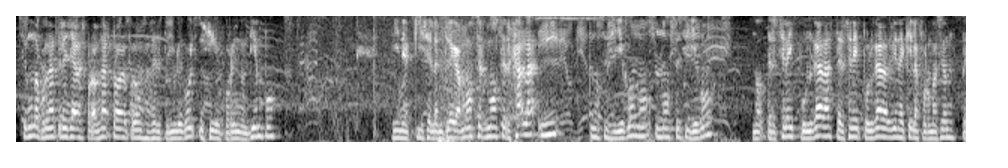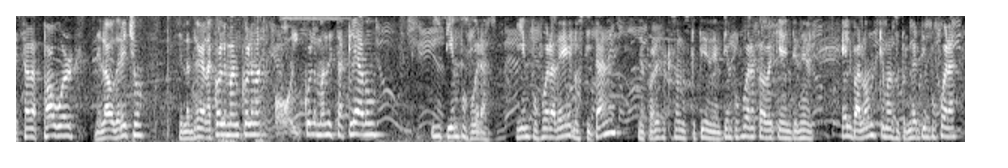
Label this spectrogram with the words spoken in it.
Segunda oportunidad, 3 yardas por avanzar. Todavía podemos hacer el primer gol y sigue corriendo el tiempo. Viene aquí, se la entrega Monster, Monster jala y no sé si llegó, no, no sé si llegó. No, tercera y pulgadas, tercera y pulgadas, viene aquí la formación pesada, Power, del lado derecho. Se la entregan a Coleman, Coleman, ¡oh! Coleman está cleado. Y tiempo fuera, tiempo fuera de los titanes, me parece que son los que piden el tiempo fuera, todavía quieren tener el balón, queman su primer tiempo fuera.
